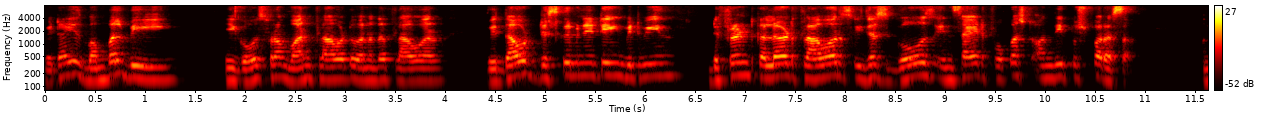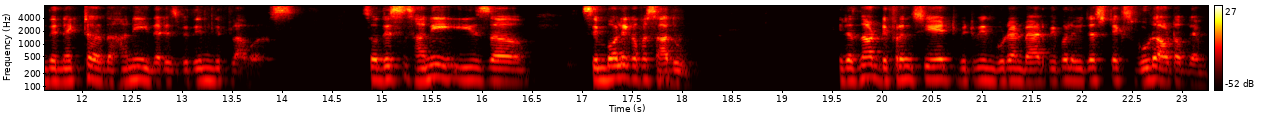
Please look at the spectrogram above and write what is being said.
Beta is bumblebee. He goes from one flower to another flower without discriminating between different colored flowers. He just goes inside focused on the Pushparasa, on the nectar, the honey that is within the flowers. So this is honey is uh, symbolic of a sadhu. He does not differentiate between good and bad people. He just takes good out of them.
